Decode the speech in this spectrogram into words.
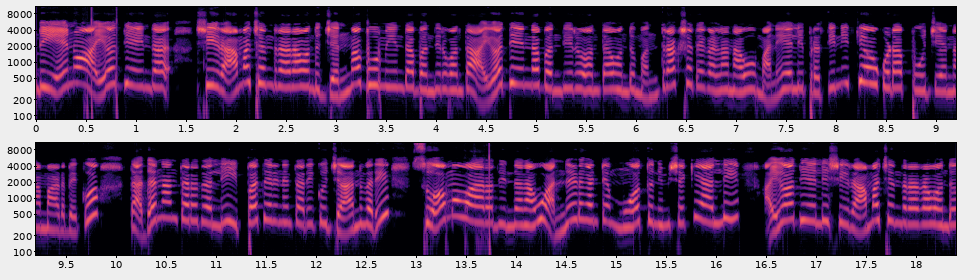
ಒಂದು ಏನು ಅಯೋಧ್ಯೆಯಿಂದ ಶ್ರೀ ರಾಮಚಂದ್ರರ ಒಂದು ಜನ್ಮಭೂಮಿಯಿಂದ ಬಂದಿರುವಂಥ ಅಯೋಧ್ಯೆಯಿಂದ ಬಂದಿರುವಂಥ ಒಂದು ಮಂತ್ರಾಕ್ಷತೆಗಳನ್ನ ನಾವು ಮನೆಯಲ್ಲಿ ಪ್ರತಿನಿತ್ಯವೂ ಕೂಡ ಪೂಜೆಯನ್ನು ಮಾಡಬೇಕು. ತದನಂತರದಲ್ಲಿ ಇಪ್ಪತ್ತೆರಡನೇ ತಾರೀಕು ಜಾನ್ವರಿ, ಸೋಮವಾರದಿಂದ ನಾವು ಹನ್ನೆರಡು ಗಂಟೆ ಮೂವತ್ತು ನಿಮಿಷಕ್ಕೆ ಅಲ್ಲಿ ಅಯೋಧ್ಯೆಯಲ್ಲಿ ಶ್ರೀ ರಾಮಚಂದ್ರರ ಒಂದು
